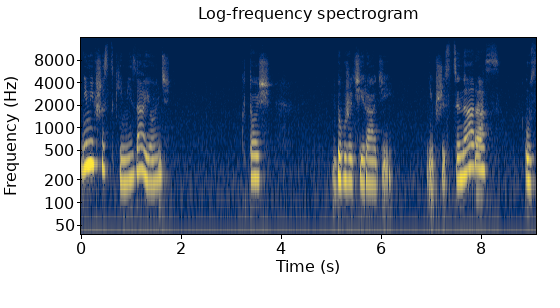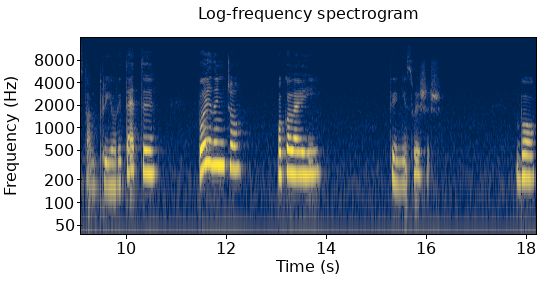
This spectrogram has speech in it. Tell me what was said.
nimi wszystkimi zająć, ktoś dobrze ci radzi. Nie wszyscy naraz, ustal priorytety, pojedynczo, po kolei. Ty nie słyszysz, bo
